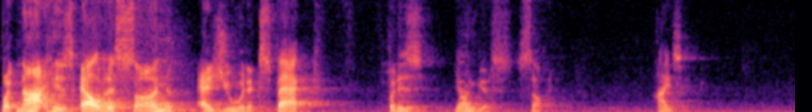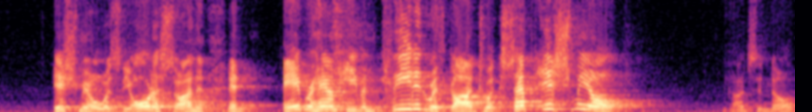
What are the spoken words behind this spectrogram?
but not his eldest son, as you would expect, but his youngest son, Isaac. Ishmael was the oldest son, and, and Abraham even pleaded with God to accept Ishmael. God said, No,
